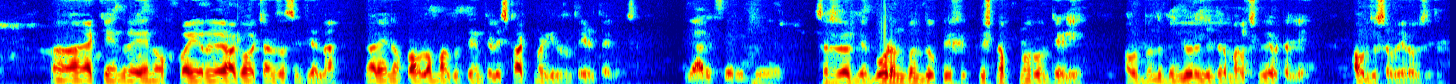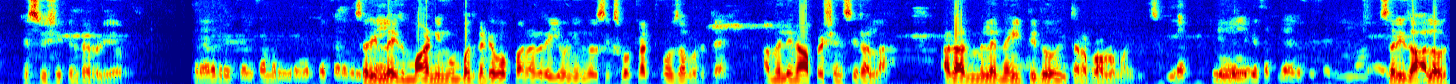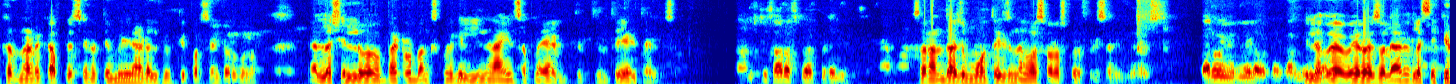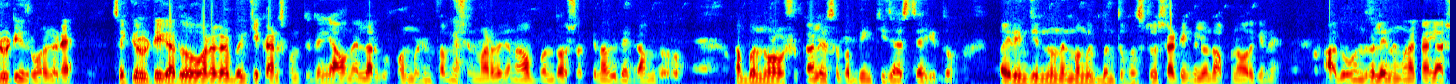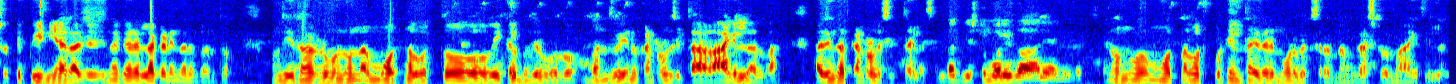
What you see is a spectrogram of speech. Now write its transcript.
ಯಾಕೆ ಅಂದ್ರೆ ಏನೋ ಫೈರ್ ಆಗೋ ಚಾನ್ಸಸ್ ಇದೆಯಲ್ಲ. ನಾಳೆ ಏನೋ ಪ್ರಾಬ್ಲಮ್ ಆಗುತ್ತೆ ಅಂತೇಳಿ ಸ್ಟಾಕ್ ಮಡಗಿದ್ರು ಅಂತ ಹೇಳ್ತಾ ಇದ್ದಾರೆ ಸರ್. ಯಾರಿಗೆ ಸೇರಿದ್ದು ಸರ್ ಗೋಡನ್ ಬಂದು ಕೃಷ್ ಕೃಷ್ಣಪ್ಪನವರು ಅಂತೇಳಿ. ಅವ್ರು ಬಂದು ಬೆಂಗಳೂರಲ್ಲಿ ಇದ್ದಾರೆ ಮಹಾಲಕ್ಷ್ಮಿ ಲೇಔಟಲ್ಲಿ ಅವ್ರದ್ದು ಸರ್ ವೇರ್ ಹೌಸ್ ಇದೆ. ಎಸ್ ವಿ ಶ್ರೀಕಂಠರಳ್ಳಿ ಅವರು. ಸರ್ ಇಲ್ಲ ಇದು ಮಾರ್ನಿಂಗ್ ಒಂಬತ್ತು ಗಂಟೆಗೆ ಓಪನ್ ಆದರೆ evening six o'clock close ಆಗ್ಬಿಡುತ್ತೆ. ಆಮೇಲೆ ಏನೋ ಆಪ್ರೇಷನ್ಸ್ ಇರಲ್ಲ. ಅದಾದಮೇಲೆ ನೈಟ್ ಇದು ಈ ಥರ ಪ್ರಾಬ್ಲಮ್ ಆಗಿದೆ ಸರ್. ಇದು ಆಲ್ ಓವರ್ ಕರ್ನಾಟಕ ಪ್ಲಸ್ ಏನು ತಮಿಳ್ನಾಡಲ್ಲಿ ಫಿಫ್ಟಿ ಪರ್ಸೆಂಟ್ವರೆಗೂ ಎಲ್ಲ ಶೆಲ್ ಪೆಟ್ರೋಲ್ ಬಂಕ್ಸ್ಗಳಿಗೆ ಇಲ್ಲಿಂದ ಆಯಿಲ್ ಸಪ್ಲೈ ಆಗ್ತಿತ್ತು ಅಂತ ಹೇಳ್ತಾ ಇದ್ದೀವಿ ಸರ್. ಎಷ್ಟು ಸಾವಿರ ಸ್ಕ್ವೇರ್ ಫೀಟ್ ಅಲ್ಲಿ ಸರ್? ಸರ್ ಅಂದಾಜು ಮೂವತ್ತೈದು ನಲ್ವತ್ತು ಸಾವಿರ ಸ್ಕ್ವೇರ್ ಫೀಟ್ ಸರ್ ಇದು ಯಾರು ಇರ್ಲಿಲ್ಲ ಇಲ್ಲ ವೇರ್ ಹೌಸಲ್ಲಿ ಯಾರು ಯಾರಿಲ್ಲ ಸೆಕ್ಯೂರಿಟಿ ಇದ್ರು ಹೊರಗಡೆ. ಸೆಕ್ಯೂರಿಟಿಗೆ ಅದು ಹೊರಗಡೆ ಬೆಂಕಿ ಕಾಣಿಸ್ಕೊಂತಿದ್ದಂಗೆ ಅವ್ನು ಎಲ್ಲರಿಗೂ ಫೋನ್ ಮಾಡಿ ಇನ್ಫಾರ್ಮೇಷನ್ ಮಾಡಿದಾಗ ನಾವು ಬಂದು ಅಷ್ಟೊತ್ತಿಗೆ ನಾವು ಇದೇ ಗ್ರಾಮದವರು. ನಾವು ಬಂದು ನೋಡೋ ಅಷ್ಟು ಕಾಲೇಜ್ ಸ್ವಲ್ಪ ಬೆಂಕಿ ಜಾಸ್ತಿ ಆಗಿತ್ತು. ಫೈರ್ ಇಂಜಿನ್ನು ನೆನ್ಮಂಗ್ಲಕ್ಕೆ ಬಂತು ಫಸ್ಟು ಸ್ಟಾರ್ಟಿಂಗಲ್ಲಿ ಒಂದು ಹಾಫ್ ಅನ್ ಅವರ್ಗೆ ಅದು ಒಂದರಲ್ಲಿ ಏನು ಮಾಡೋಕ್ಕಾಗಲ್ಲ ಅಷ್ಟೊತ್ತಿಗೆ ಪೀಣ್ಯ ರಾಜಾಜಿನಗರ್ ಎಲ್ಲ ಕಡೆಯಿಂದನೇ ಬಂತು. ಒಂದು ಇದಾದ್ರೂ ಒಂದು ಒಂದು ಮೂವತ್ತು ನಲ್ವತ್ತು ವೆಹಿಕಲ್ ಬಂದಿರ್ಬೋದು. ಬಂದರೂ ಏನು ಕಂಟ್ರೋಲ್ ಸಿಗ್ತಾ ಆಗಿಲ್ಲ ಅಲ್ವಾ? ಅದರಿಂದ ಅದು ಕಂಟ್ರೋಲ್ ಸಿಗ್ತಾ ಇಲ್ಲ ಸರ್. ಎಷ್ಟು ಏನೋ ಒಂದು ಮೂವತ್ತು ನಲ್ವತ್ತು ಫುಟ್ ಇಂತ ಇದ್ದಾರೆ ನೋಡ್ಬೇಕು ಸರ್ ಅದು ನಮ್ಗೆ ಅಷ್ಟು ಮಾಹಿತಿ ಇಲ್ಲ.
